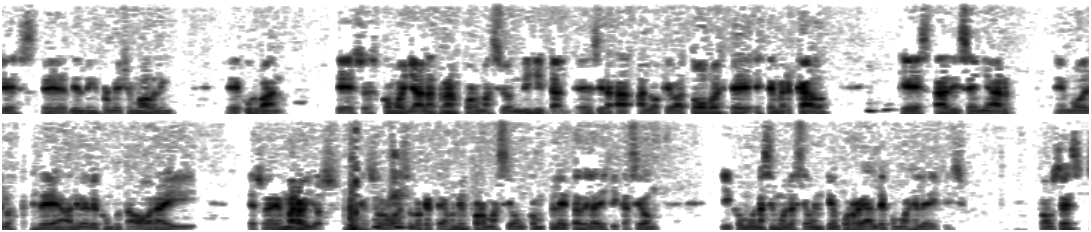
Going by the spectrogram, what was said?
que es eh, Building Information Modeling eh, urbano, que eso es como ya la transformación digital, es decir, a, lo que va todo este, este mercado, que es a diseñar eh, modelos 3D a nivel de computadora y, eso es maravilloso. Eso, es lo que te da una información completa de la edificación y como una simulación en tiempo real de cómo es el edificio. Entonces,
